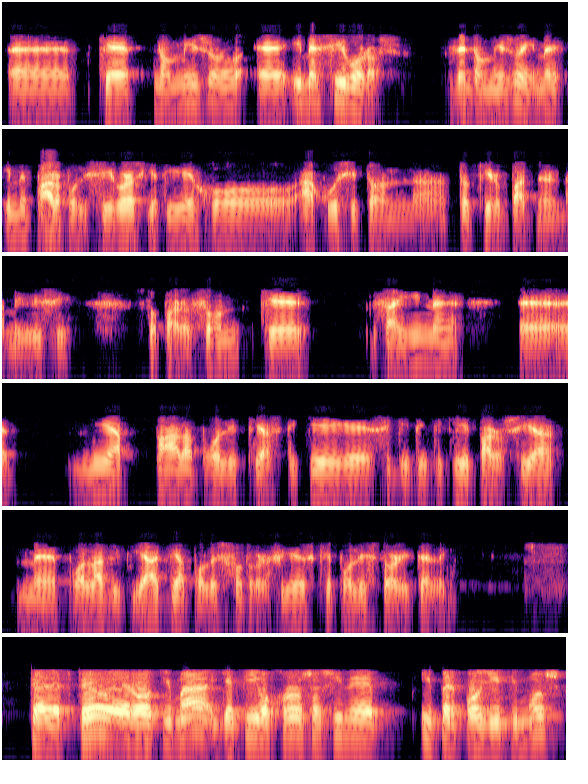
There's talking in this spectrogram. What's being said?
ε, και νομίζω, ε, είμαι σίγουρος, δεν νομίζω, είμαι, είμαι πάρα πολύ σίγουρος γιατί έχω ακούσει τον, τον κύριο Πάτνερ να μιλήσει στο παρελθόν και θα είναι μια πάρα πολύ πιαστική και συγκινητική παρουσία με πολλά βιβλιάκια, πολλές φωτογραφίες και πολύ storytelling. Τελευταίο ερώτημα, γιατί ο χρόνος σας είναι υπερπολίτημος,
